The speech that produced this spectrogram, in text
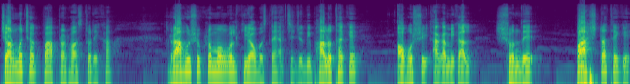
জন্মছক বা আপনার হস্তরেখা রাহু, শুক্র, মঙ্গল কী অবস্থায় আছে? যদি ভালো থাকে, অবশ্যই আগামীকাল সন্ধে পাঁচটা থেকে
